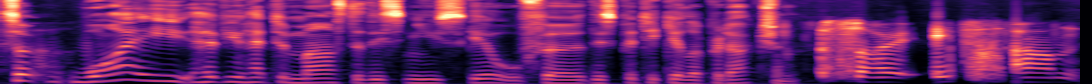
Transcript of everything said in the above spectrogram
So, why have you had to master this new skill for this particular production? so it's um,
